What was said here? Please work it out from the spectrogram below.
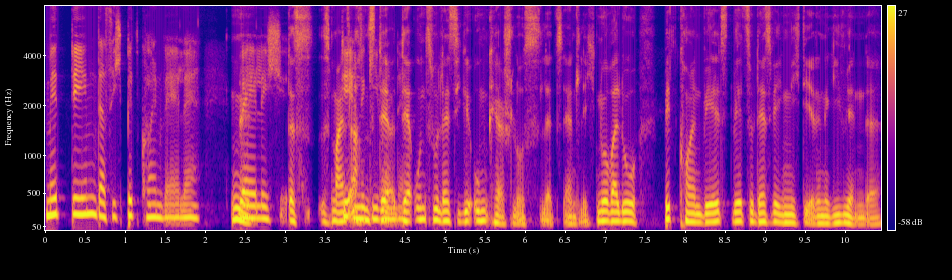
mit dem, dass ich Bitcoin wähle, Nee, wähle ich Das ist meines Erachtens der, der unzulässige Umkehrschluss letztendlich. Nur weil du Bitcoin wählst, wählst du deswegen nicht die Energiewende.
